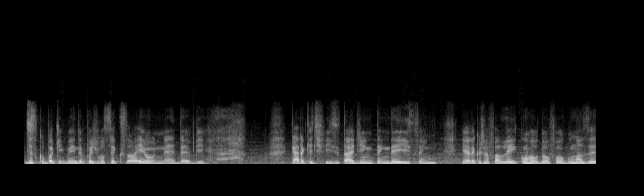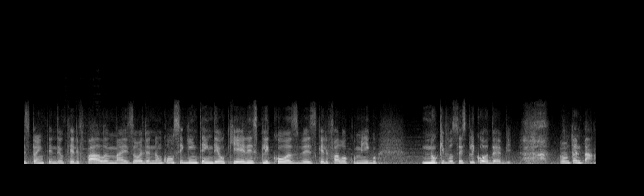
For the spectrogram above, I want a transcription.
Desculpa quem vem depois de você, que sou eu, né, Debbie? Cara, que difícil, tá, de entender isso, hein? E olha que eu já falei com o Rodolfo algumas vezes pra entender o que ele fala, mas olha, não consegui entender o que ele explicou às vezes que ele falou comigo no que você explicou, Debbie. Vamos tentar.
